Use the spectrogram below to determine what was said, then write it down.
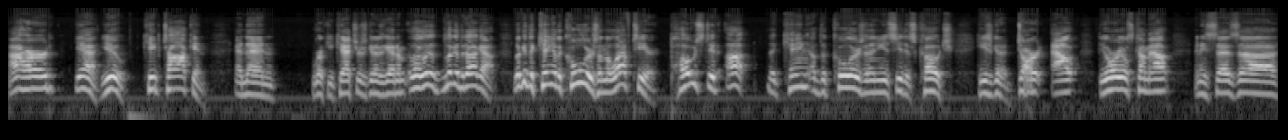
I heard. Yeah, you. Keep talking. And then rookie catcher's going to get him. Look, look, at the dugout. Look at the king of the coolers on the left here. Posted up. The king of the coolers. And then you see this coach. He's going to dart out. The Orioles come out and he says, uh,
